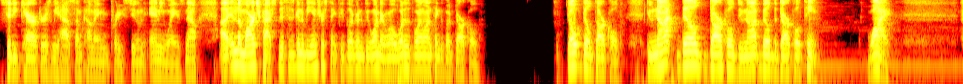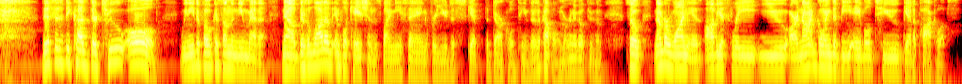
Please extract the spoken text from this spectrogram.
city characters. We have some coming pretty soon, anyways. Now, uh, in the March patch, this is gonna be interesting. People are gonna be wondering, well, what does Boilon think about Darkhold? Don't build Darkhold. Do not build Darkhold. Do not build the Darkhold team. Why? This is because they're too old. We need to focus on the new meta. Now, there's a lot of implications by me saying for you to skip the Darkhold team. There's a couple, and we're going to go through them. So, number one is obviously you are not going to be able to get Apocalypse.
